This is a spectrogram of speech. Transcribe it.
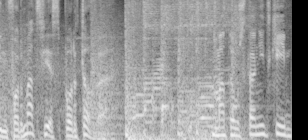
Informacje sportowe. Mateusz Stanicki.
